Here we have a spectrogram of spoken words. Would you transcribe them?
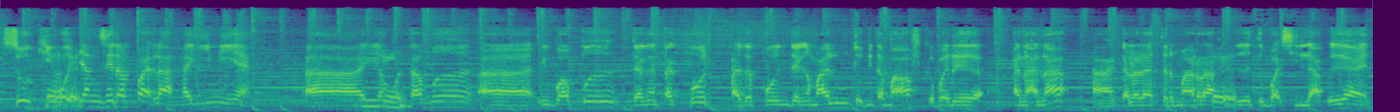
So keyword Betul. yang saya dapat lah hari ni kan. Uh, Hmm. Yang pertama uh, Ibu bapa Jangan takut Ataupun jangan malu Untuk minta maaf kepada Anak-anak uh, Kalau dah termarah Betul. ke Terbuat silap ke kan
